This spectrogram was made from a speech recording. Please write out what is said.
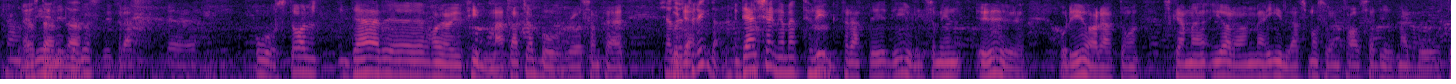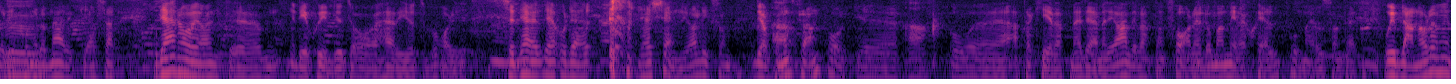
sen, det är det, lite lustigt för att eh, Åstad, där eh, har jag ju filmat att jag bor och sånt där. Känner du dig trygg där? Där känner jag mig trygg för att det, det är ju liksom en ö. Och det gör att då, ska man göra mig illa så måste de ta sig dit med båt och det kommer att märkas. Så att där har jag inte eh, det skyddet jag har här i Göteborg. Så där, där, och där, där känner jag liksom, det har kommit fram folk eh, och eh, attackerat mig där men det har aldrig varit någon fara. De har mera skäll på mig och sånt där. Och ibland har de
